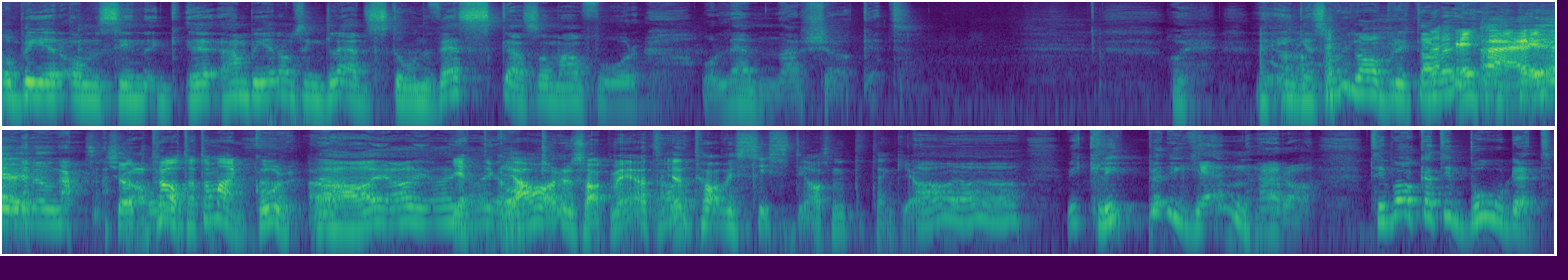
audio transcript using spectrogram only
Och ber om sin, eh, han ber om sin Gladstone-väska som han får och lämnar köket. Oj, det är ingen som vill avbryta mig? Nej, nej. lugnt. Jag har pratat om ankor. Ja, ja, ja. ja, ja. Jag har en sak, men jag, jag tar vi sist i avsnittet, tänker jag. Ja, ja, ja. Vi klipper igen här då. Tillbaka till bordet.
